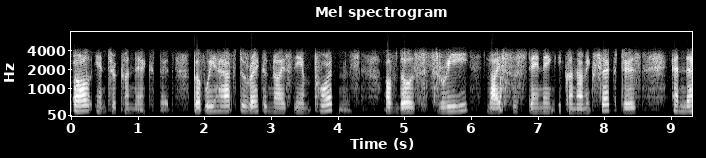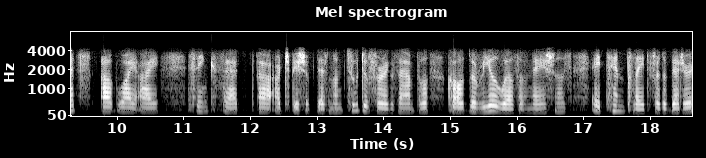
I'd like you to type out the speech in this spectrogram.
all interconnected, but we have to recognize the importance of those three life sustaining economic sectors, and that's uh, why I think that uh, Archbishop Desmond Tutu, for example, called The Real Wealth of Nations a template for the better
